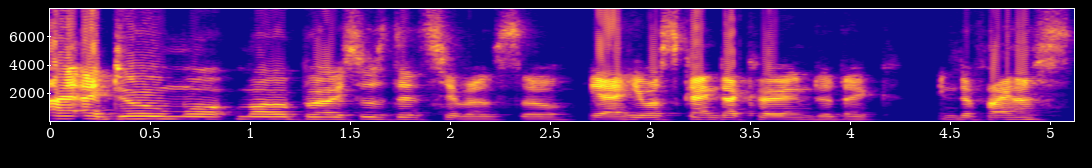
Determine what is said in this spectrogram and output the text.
I, I do more more Bruisers than Cyril, so yeah, he was kinda carrying the deck in the finals.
